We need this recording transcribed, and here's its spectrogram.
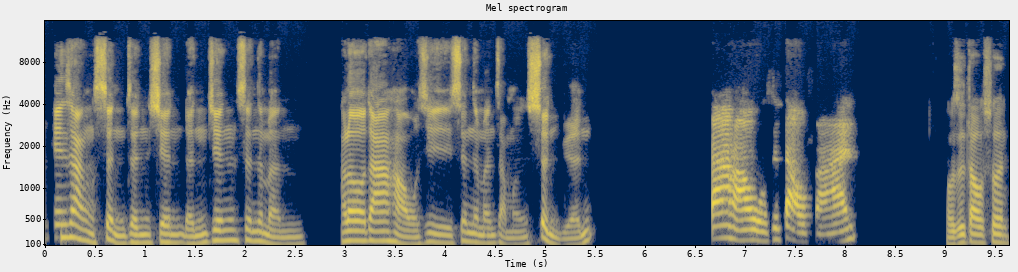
天上圣真仙，人间圣真门。Hello，大家好，我是圣真门掌门圣元。大家好，我是道凡，我是道顺。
